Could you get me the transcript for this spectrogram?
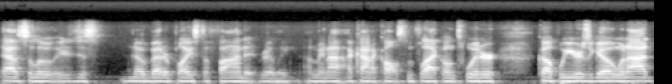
Absolutely. Just no better place to find it, really. I mean, I, I kind of caught some flack on Twitter a couple years ago when I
